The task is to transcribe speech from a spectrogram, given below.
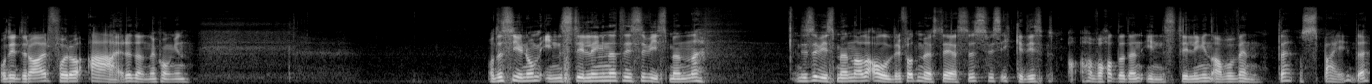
Og de drar for å ære denne kongen. Og Det sier noe om innstillingene til disse vismennene. Disse vismennene hadde aldri fått møte Jesus hvis ikke de hadde den innstillingen av å vente og speide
